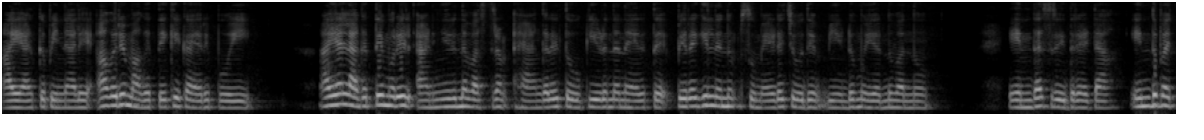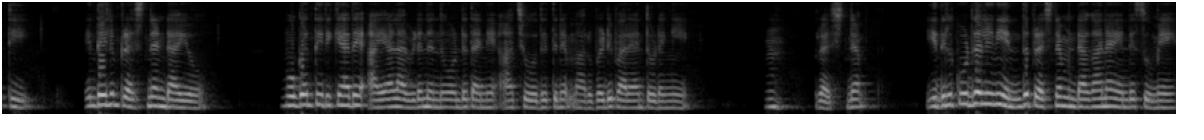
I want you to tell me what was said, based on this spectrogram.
അയാൾക്ക് പിന്നാലെ അവരും അകത്തേക്ക് കയറിപ്പോയി. അയാൾ അകത്തെ മുറിയിൽ അണിഞ്ഞിരുന്ന വസ്ത്രം ഹാങ്കറിൽ തൂക്കിയിടുന്ന നേരത്ത് പിറകിൽ നിന്നും സുമയുടെ ചോദ്യം വീണ്ടും ഉയർന്നു വന്നു. എന്താ ശ്രീധരേട്ട എന്തു പറ്റി എന്തേലും പ്രശ്നമുണ്ടായോ? മുഖം തിരിക്കാതെ അയാൾ അവിടെ നിന്നുകൊണ്ട് തന്നെ ആ ചോദ്യത്തിന് മറുപടി പറയാൻ തുടങ്ങി. പ്രശ്നം. ഇതിൽ കൂടുതൽ ഇനി എന്ത് പ്രശ്നം പ്രശ്നമുണ്ടാകാനാ എന്റെ സുമേ?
